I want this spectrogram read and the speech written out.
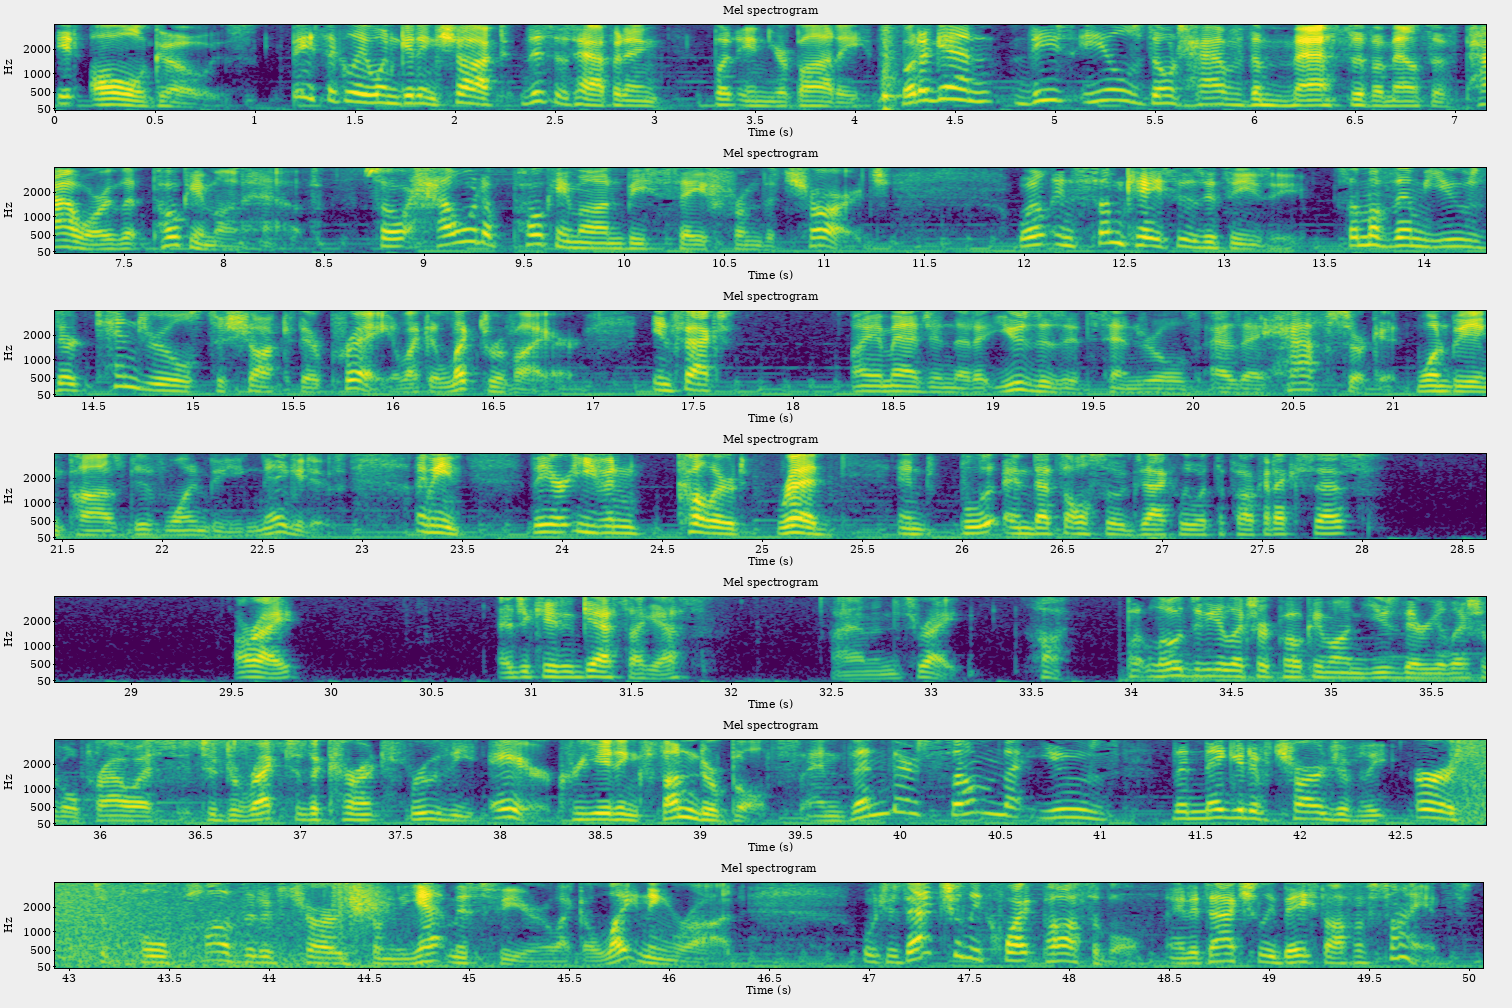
it all goes. Basically, when getting shocked, this is happening, but in your body. But again, these eels don't have the massive amounts of power that Pokemon have. So how would a Pokemon be safe from the charge? Well, in some cases it's easy. Some of them use their tendrils to shock their prey, like Electivire. In fact, I imagine that it uses its tendrils as a half circuit, one being positive, one being negative. I mean, they are even colored red and blue, and that's also exactly what the Pokedex says. All right. Educated guess, I guess. And it's right. Huh. But loads of electric Pokemon use their electrical prowess to direct the current through the air, creating thunderbolts, and then there's some that use the negative charge of the Earth to pull positive charge from the atmosphere, like a lightning rod, which is actually quite possible, and it's actually based off of science.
